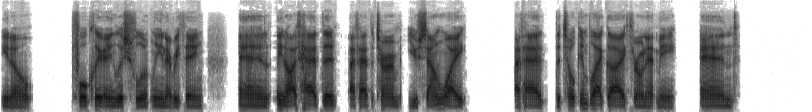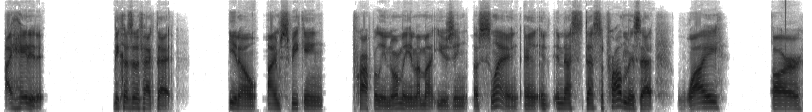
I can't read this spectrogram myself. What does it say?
you know, full clear English fluently and everything. And you know, I've had the I've had the term "you sound white." I've had the token black guy thrown at me, and I hated it because of the fact that you know I'm speaking properly normally, and I'm not using a slang, and and- that's that's the problem is that why are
